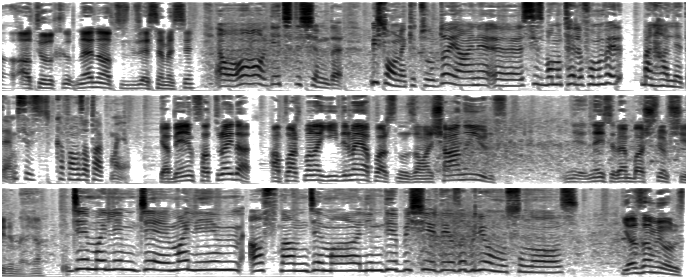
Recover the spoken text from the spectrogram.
atıyorduk? Nereden atıyoruz biz SMS'i? Oo geçti şimdi. Bir sonraki turda yani e, siz bana telefonu verin ben hallederim. Siz kafanıza takmayın. Ya benim faturayı da apartmana giydirme yaparsın o zaman. Şanın yürüsün. Ne- neyse ben başlıyorum şiirime ya. Cemalim Cemalim aslan Cemalim diye bir şiirde yazabiliyor musunuz? Yazamıyoruz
